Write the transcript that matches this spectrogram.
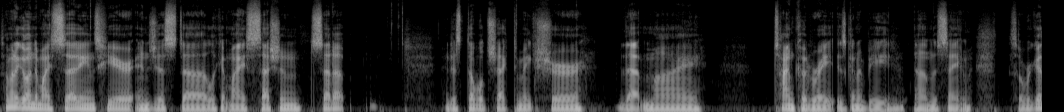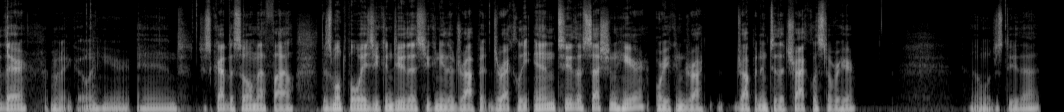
So I'm going to go into my settings here and just uh, look at my session setup and just double check to make sure that my time code rate is going to be um, the same. So we're good there. I'm going to go in here and just grab this OMF file. There's multiple ways you can do this. You can either drop it directly into the session here, or you can drop, drop it into the track list over here. Uh, we'll just do that.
